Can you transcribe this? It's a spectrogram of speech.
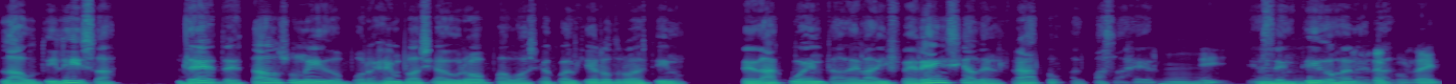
la utiliza desde Estados Unidos, por ejemplo, hacia Europa o hacia cualquier otro destino, se da cuenta de la diferencia del trato al pasajero, en sentido general.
